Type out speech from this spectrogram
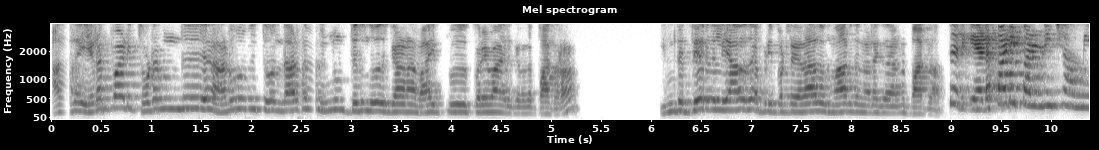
அதை எடப்பாடி தொடர்ந்து அனுபவித்து வந்தாலும் இன்னும் திருந்துவதற்கான வாய்ப்பு குறைவா இருக்கிறத பாக்குறோம் இந்த தேர்தலையாவது அப்படிப்பட்ட ஏதாவது மாறுதல் நடக்குதான்னு பார்க்கலாம். சார் எடப்பாடி பழனிசாமி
